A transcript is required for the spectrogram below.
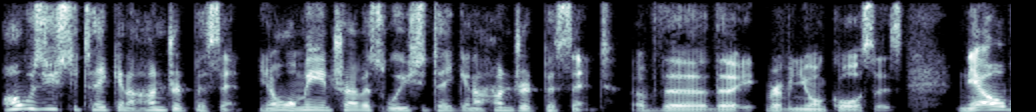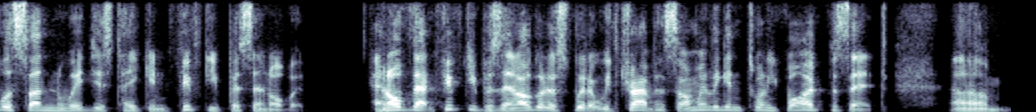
I was used to taking 100%. You know, well, me and Travis were used to taking 100% of the, the revenue on courses. Now, all of a sudden, we're just taking 50% of it. And of that 50%, I've got to split it with Travis. So I'm only getting 25%. Um,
